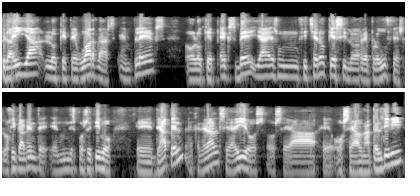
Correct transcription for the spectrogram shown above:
Pero ahí ya lo que te guardas en Plex o lo que PEX ve ya es un fichero que si lo reproduces lógicamente en un dispositivo eh, de Apple en general, sea iOS o sea, eh, o sea un Apple TV,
